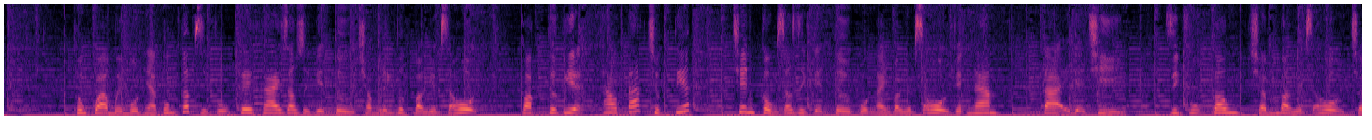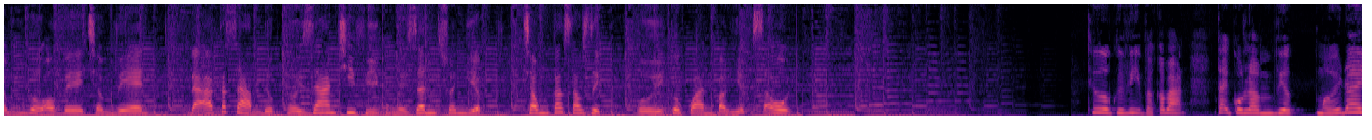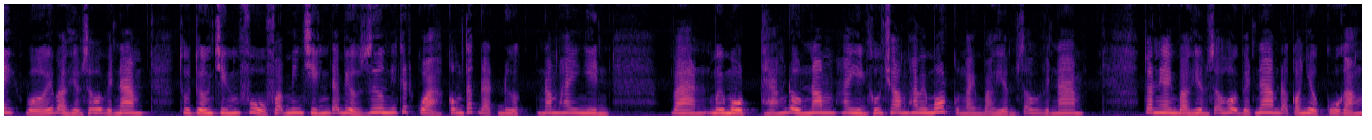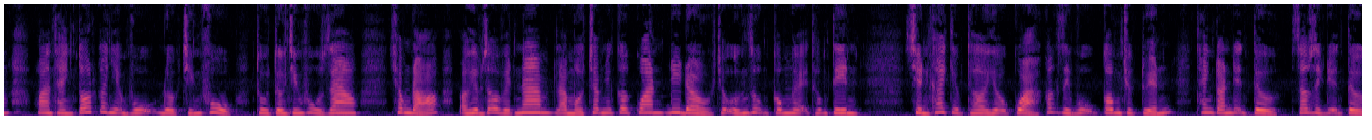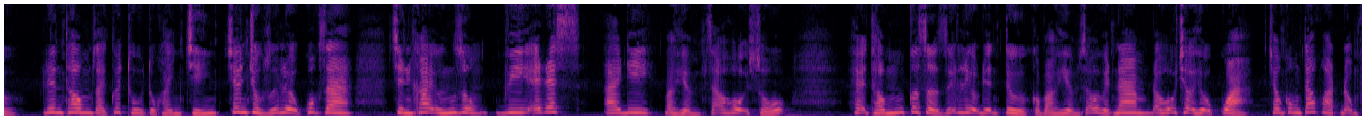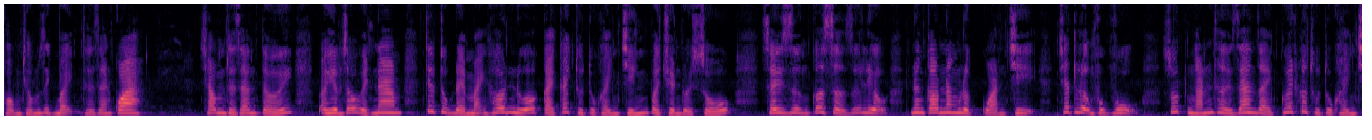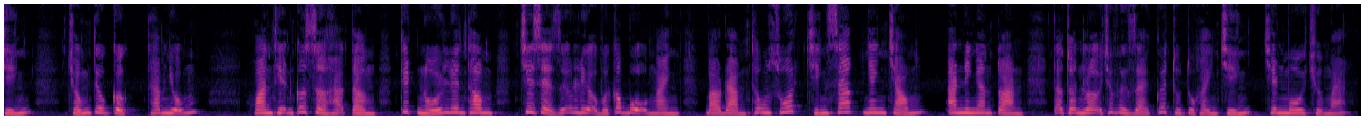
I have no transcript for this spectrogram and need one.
Thông qua 11 nhà cung cấp dịch vụ kê khai giao dịch điện tử trong lĩnh vực bảo hiểm xã hội hoặc thực hiện thao tác trực tiếp trên cổng giao dịch điện tử của ngành bảo hiểm xã hội Việt Nam tại địa chỉ dịch vụ công.bảo hiểm xã hội.gov.vn đã cắt giảm được thời gian chi phí của người dân doanh nghiệp trong các giao dịch với cơ quan bảo hiểm xã hội. Thưa quý vị và các bạn, tại cuộc làm việc mới đây với Bảo hiểm xã hội Việt Nam, Thủ tướng Chính phủ Phạm Minh Chính đã biểu dương những kết quả công tác đạt được năm 2000 và 11 tháng đầu năm 2021 của ngành bảo hiểm xã hội Việt Nam. Toàn ngành bảo hiểm xã hội Việt Nam đã có nhiều cố gắng hoàn thành tốt các nhiệm vụ được chính phủ, Thủ tướng Chính phủ giao. Trong đó, Bảo hiểm xã hội Việt Nam là một trong những cơ quan đi đầu trong ứng dụng công nghệ thông tin, triển khai kịp thời hiệu quả các dịch vụ công trực tuyến, thanh toán điện tử, giao dịch điện tử, liên thông giải quyết thủ tục hành chính trên trục dữ liệu quốc gia, triển khai ứng dụng VSS ID bảo hiểm xã hội số, Hệ thống cơ sở dữ liệu điện tử của Bảo hiểm xã hội Việt Nam đã hỗ trợ hiệu quả trong công tác hoạt động phòng chống dịch bệnh thời gian qua. Trong thời gian tới, Bảo hiểm xã hội Việt Nam tiếp tục đẩy mạnh hơn nữa cải cách thủ tục hành chính và chuyển đổi số, xây dựng cơ sở dữ liệu, nâng cao năng lực quản trị, chất lượng phục vụ, rút ngắn thời gian giải quyết các thủ tục hành chính, chống tiêu cực, tham nhũng, hoàn thiện cơ sở hạ tầng, kết nối liên thông, chia sẻ dữ liệu với các bộ ngành, bảo đảm thông suốt, chính xác, nhanh chóng, an ninh an toàn, tạo thuận lợi cho việc giải quyết thủ tục hành chính trên môi trường mạng.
